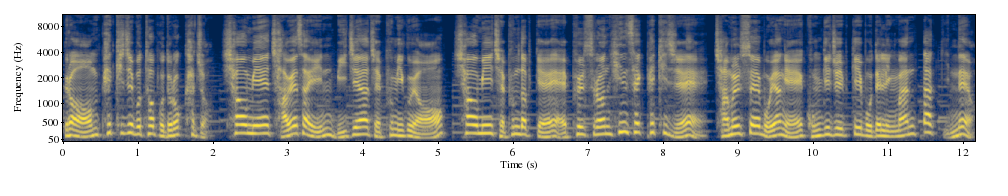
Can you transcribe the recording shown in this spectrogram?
그럼 패키지부터 보도록 하죠. 샤오미의 자회사인 미지아 제품이고요. 샤오미 제품답게 애플스런 흰색 패키지에 자물쇠 모양의 공기 주입기 모델링만 딱 있네요.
